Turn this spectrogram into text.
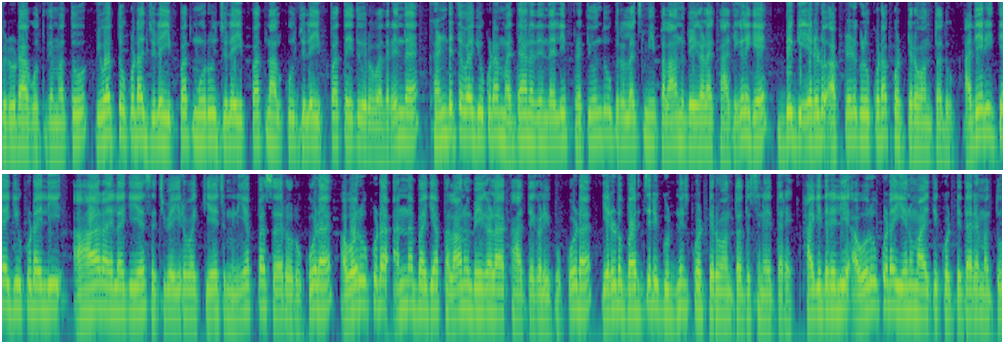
ಬಿಡುಗಡೆ ಆಗುತ್ತದೆ ಮತ್ತು ಇವತ್ತು ಕೂಡ ಜುಲೈ ಇಪ್ಪತ್ತ್ ಮೂರು ಜುಲೈ ಇಪ್ಪತ್ನಾಲ್ಕು, ಜುಲೈ ಇಪ್ಪತ್ತೈದು ಇರುವುದರಿಂದ ಖಂಡಿತವಾಗಿಯೂ ಕೂಡ ಮಧ್ಯಾಹ್ನದಿಂದ ಇಲ್ಲಿ ಪ್ರತಿಯೊಂದು ಗೃಹಲಕ್ಷ್ಮಿ ಫಲಾನುಭವಿಗಳ ಖಾತೆಗಳಿಗೆ ಬಿಗ್ ಎರಡು ಅಪ್ಡೇಟ್ಗಳು ಕೂಡ ಕೊಟ್ಟಿರುವಂತದ್ದು. ಅದೇ ರೀತಿಯಾಗಿಯೂ ಕೂಡ ಇಲ್ಲಿ ಆಹಾರ ಇಲಾಖೆಯ ಸಚಿವರಾಗಿರುವ ಕೆ ಎಚ್ ಮುನಿಯಪ್ಪ ಸರ್ ಅವರು ಕೂಡ ಅವರು ಕೂಡ ಅನ್ನ ಬಗೆಯ ಫಲಾನುಭವಿಗಳ ಖಾತೆಗಳಿಗೂ ಕೂಡ ಎರಡು ಭರ್ಜರಿ ಗುಡ್ ನ್ಯೂಸ್ ಕೊಟ್ಟಿರುವಂತದ್ದು ಸ್ನೇಹಿತರೆ. ಹಾಗಿದ್ರೆ ಅವರು ಕೂಡ ಏನು ಮಾಹಿತಿ ಕೊಟ್ಟಿದ್ದಾರೆ ಮತ್ತು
